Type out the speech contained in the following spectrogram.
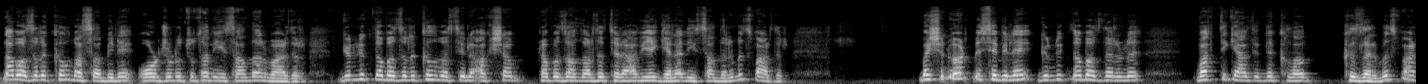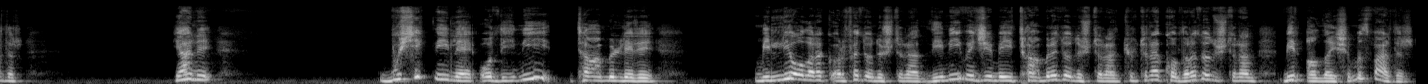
Namazını kılmasa bile orucunu tutan insanlar vardır. Günlük namazını kılmasıyla akşam Ramazanlarda teraviye gelen insanlarımız vardır. Başını örtmese bile günlük namazlarını vakti geldiğinde kılan kızlarımız vardır. Yani bu şekliyle o dini tahammülleri milli olarak örfe dönüştüren, dini vecibeyi tahammüle dönüştüren, kültürel kodlara dönüştüren bir anlayışımız vardır.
